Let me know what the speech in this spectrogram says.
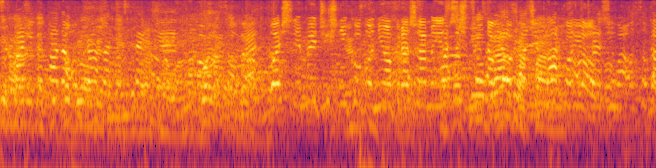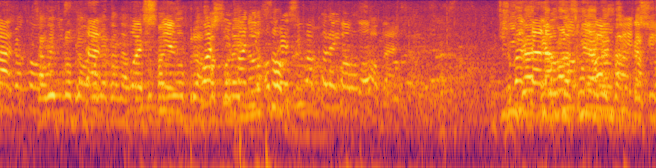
Że pani wypada obrażać estetykę osobę. Właśnie my dziś nikogo nie obrażamy, jesteśmy całkowicie pokojowo. Obraziła osobę, Tak, Cały tak, właśnie, Właśnie pani obraziła kolejną osobę. W szpitalach mordują dzieci,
